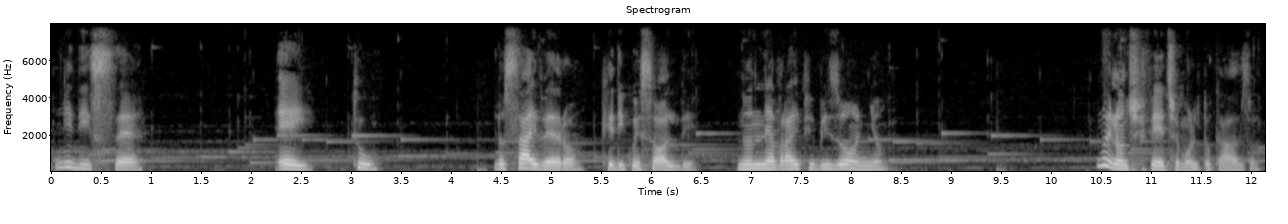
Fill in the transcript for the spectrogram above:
gli disse Ehi, tu, lo sai vero che di quei soldi non ne avrai più bisogno? Lui non ci fece molto caso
